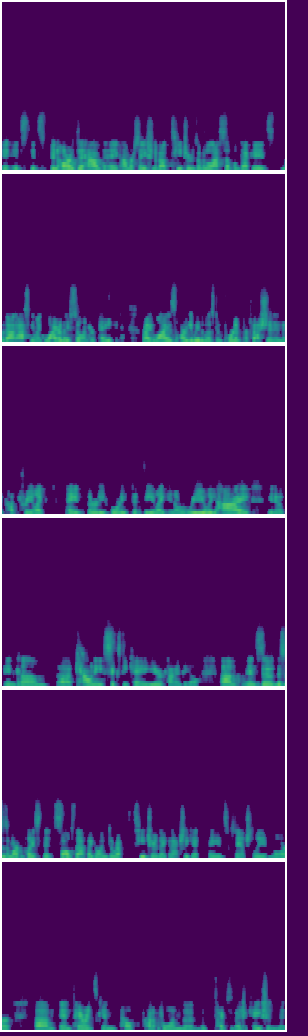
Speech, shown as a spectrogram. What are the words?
it's it's been hard to have a conversation about teachers over the last several decades without asking like why are they so underpaid? Right? Why is arguably the most important profession in the country? Like paid 30 40 50 like in a really high you know income uh, county 60k a year kind of deal. Um, and so this is a marketplace that solves that by going direct to teacher. They can actually get paid substantially more um, and parents can help kind of form the, the types of education that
